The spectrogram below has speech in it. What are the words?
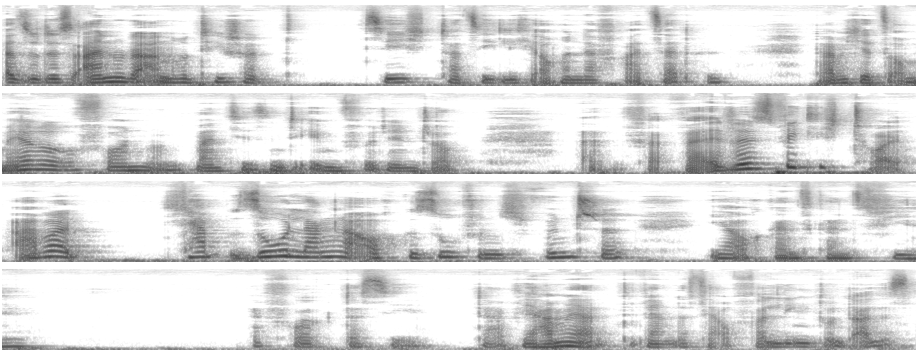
also das ein oder andere T-Shirt ziehe ich tatsächlich auch in der Freizeit an. Da habe ich jetzt auch mehrere von und manche sind eben für den Job. Äh, weil das ist wirklich toll. Aber ich habe so lange auch gesucht und ich wünsche ihr auch ganz, ganz viel Erfolg, dass sie da, wir haben ja, wir haben das ja auch verlinkt und alles.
